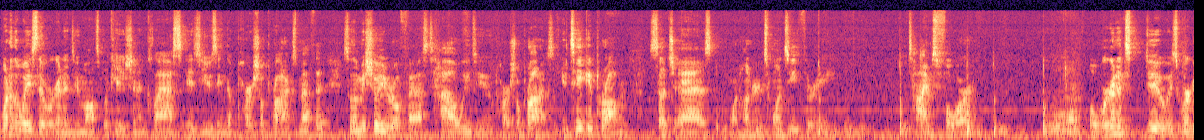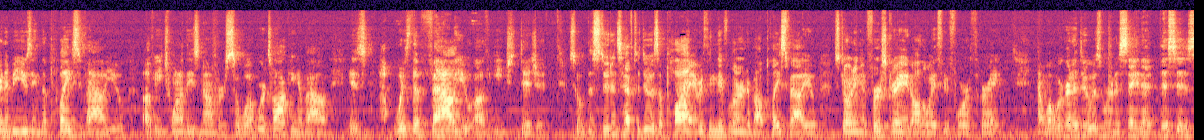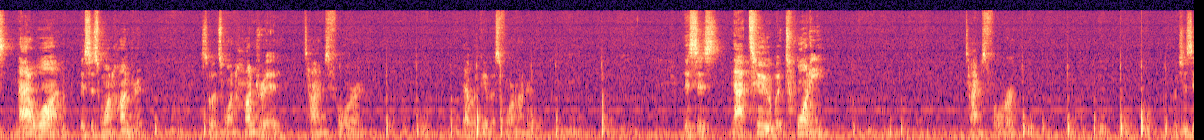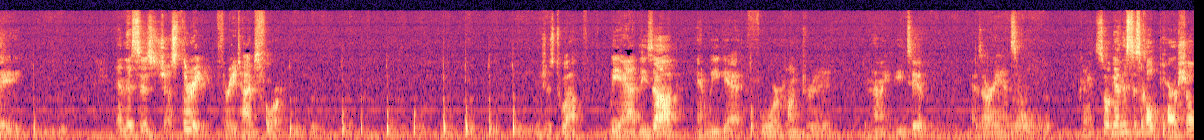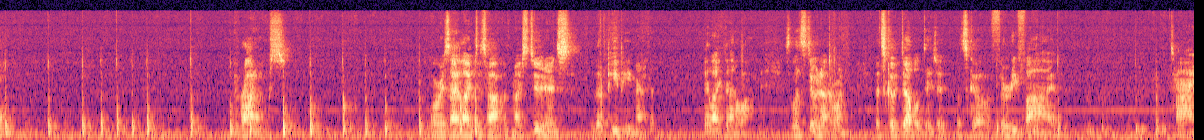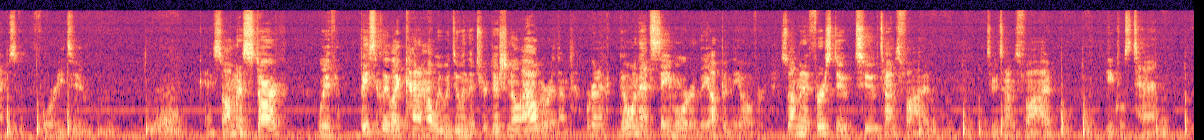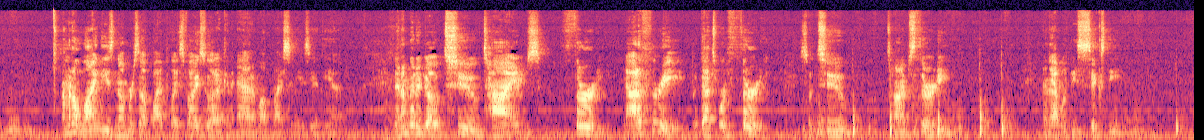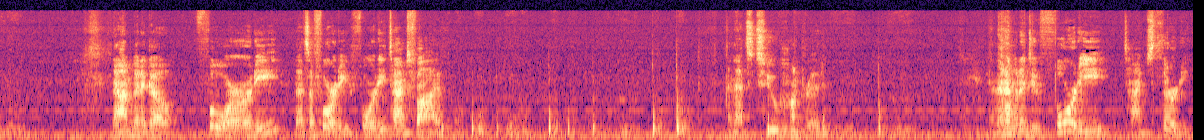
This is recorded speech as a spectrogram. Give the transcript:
one of the ways that we're going to do multiplication in class is using the partial products method. So let me show you real fast how we do partial products. If you take a problem such as 123 times 4, what we're going to do is we're going to be using the place value of each one of these numbers. So what we're talking about is what is the value of each digit. So the students have to do is apply everything they've learned about place value starting in first grade all the way through fourth grade. Now what we're going to do is we're going to say that this is not a 1, this is 100. So it's 100 times 4. That would give us 400. This is not 2, but 20 times 4, which is 80. And this is just 3, 3 times 4, which is 12. We add these up, and we get 492 as our answer. Okay, so again, this is called partial products. Or as I like to talk with my students, the PP method. They like that a lot. So let's do another one. Let's go double digit. Let's go 35 times 42. Okay, so I'm going to start with basically like kind of how we would do in the traditional algorithm. We're going to go in that same order, the up and the over. So I'm going to first do 2 times 5. 2 times 5 equals 10. I'm going to line these numbers up by place value so that I can add them up nice and easy at the end. Then I'm going to go 2 times 30. Not a 3, but that's worth 30. So 2 times 30, and that would be 60. Now I'm going to go 40, that's a 40, 40 times 5, and that's 200. And then I'm going to do 40 times 30.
